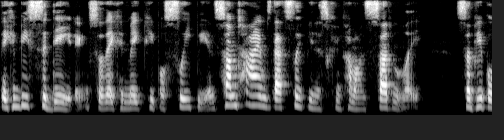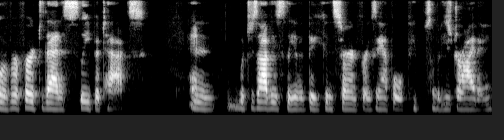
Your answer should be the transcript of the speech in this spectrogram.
they can be sedating, so they can make people sleepy. And sometimes that sleepiness can come on suddenly. Some people have referred to that as sleep attacks, and which is obviously a big concern. For example, if somebody's driving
